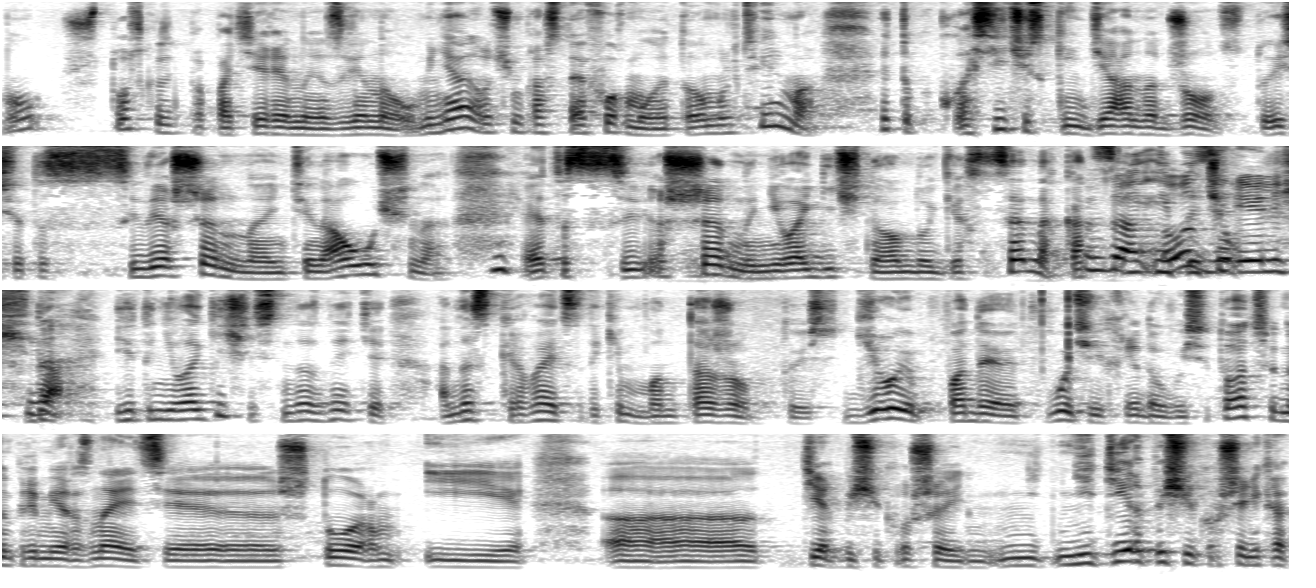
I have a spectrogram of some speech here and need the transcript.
ну, что сказать про потерянное звено? У меня очень простая формула этого мультфильма. Это классический Индиана Джонс. То есть это совершенно антинаучно, это совершенно нелогично во многих сценах. как- Зато причем- зрелищно. Да, и эта нелогичность, она, знаете, она скрывается таким монтажом. То есть герои попадают в очень хреновую ситуацию, например, знаете, э, шторм и э, терпящий крушение, не, не терпящий крушение,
